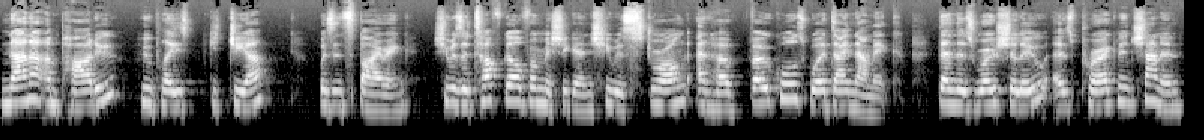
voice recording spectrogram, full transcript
Nana Ampadu, who plays Gia, was inspiring. She was a tough girl from Michigan. She was strong and her vocals were dynamic. Then there's Rose Chalou as pregnant Shannon,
